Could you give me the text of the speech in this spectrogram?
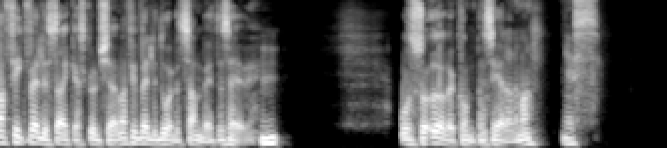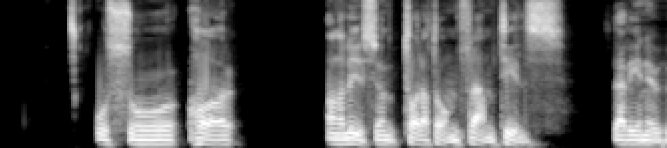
man fick väldigt starka skuldkänslor, man fick väldigt dåligt samvete säger vi. Mm. Och så överkompenserade man. Yes. Och så har analysen talat om fram tills där vi är nu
